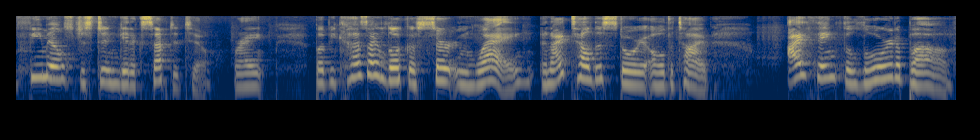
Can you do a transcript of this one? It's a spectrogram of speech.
females just didn't get accepted to, right? But because I look a certain way, and I tell this story all the time, I thank the Lord above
